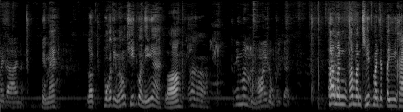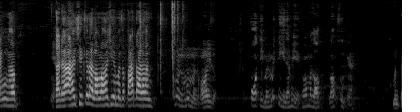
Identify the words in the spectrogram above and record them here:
ไม่ได้นะเห็นไหมเราปกติมันต้องชิดกว่านี้ไงเหรอ เออนี่มันมันห้อยลงไปจ้ะถ้ามันถ้ามันชิดมันจะตีแข้งครับ แต่เดี๋ยวให้ชิดก็ได้ลองลองให้ชิดมันสตาร์ทได้แล้วกัน มันมันมันห้อยหรอกปกติมันไม่ตีนะพี่เพราะมันล็อกล็อกสุดไงมันไป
